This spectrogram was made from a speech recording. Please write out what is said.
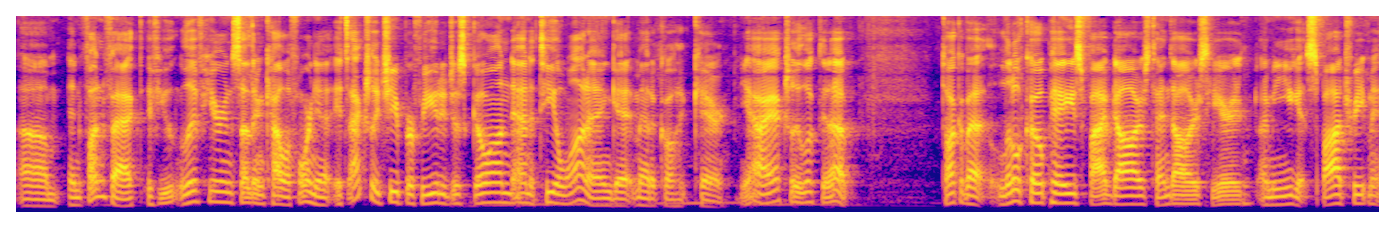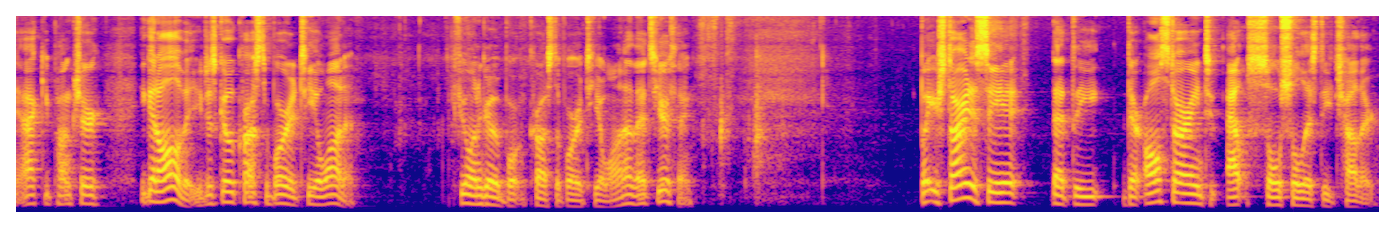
Um, and fun fact if you live here in Southern California, it's actually cheaper for you to just go on down to Tijuana and get medical care. Yeah, I actually looked it up. Talk about little copays, $5, $10 here. I mean, you get spa treatment, acupuncture, you get all of it. You just go across the border to Tijuana. If you want to go across the border to Tijuana, that's your thing. But you're starting to see it that the they're all starting to out socialist each other.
